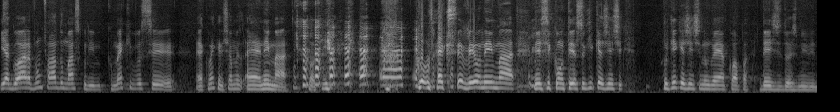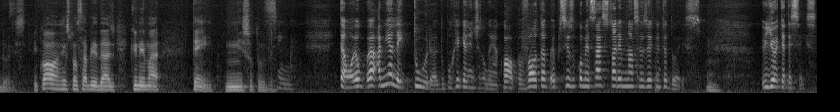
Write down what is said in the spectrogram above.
E agora, vamos falar do masculino. Como é que você é, como é que ele chama? É, Neymar. como é que você vê o Neymar nesse contexto? O que, que a gente, por que, que a gente não ganha a Copa desde 2002? E qual a responsabilidade que o Neymar tem nisso tudo? Sim. Então, eu, a minha leitura do porquê que a gente não ganha a Copa, volta, eu preciso começar a história em 1982 hum. e 86.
